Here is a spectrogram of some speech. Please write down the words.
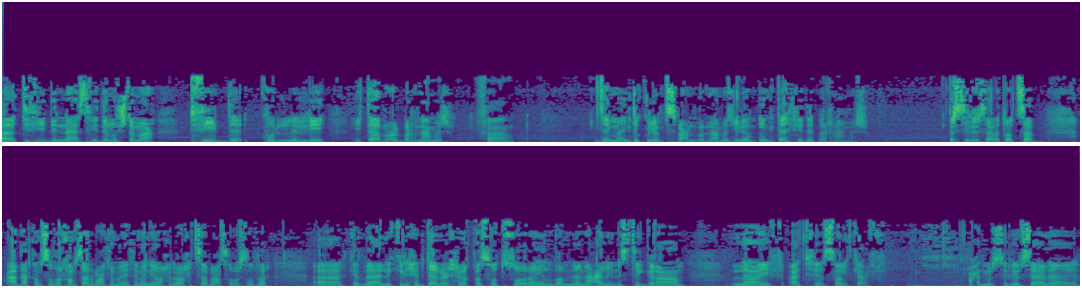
آه، تفيد الناس تفيد المجتمع تفيد كل اللي يتابعوا البرنامج. ف زي ما انت كل يوم تسمع من البرنامج اليوم انت أفيد البرنامج. ارسل لي رسالة واتساب على الرقم صفر خمسة أربعة ثمانية, ثمانية واحد, واحد سبعة صفر صفر. آه كذلك اللي يحب يتابع الحلقة صوت وصورة ينضم لنا على الانستغرام لايف @فيصل كاف. أحد مرسل لي رسالة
